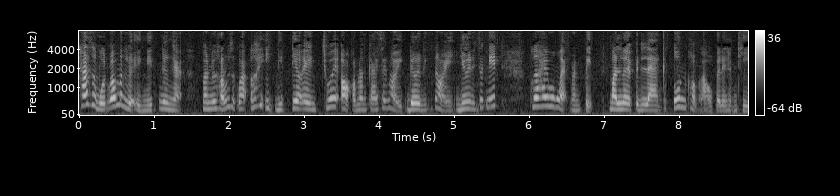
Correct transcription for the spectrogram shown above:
ถ้าสมมติว่ามันเหลืออีกนิดนึงอะมันมีความรู้สึกว่าเอ้ยอีกนิดเดียวเองช่วยออกกำลังกายสักหน่อยอีกเดินอีกหน่อยยืนอีกสักนิด เพื่อให้วงแหวนมันปิด มันเลยเป็นแรงกระตุ้นของเราไปเลยทันที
